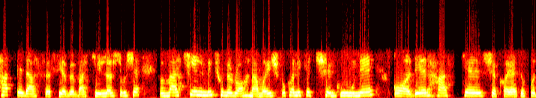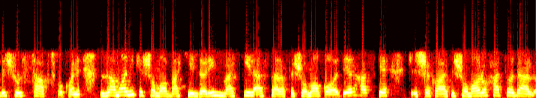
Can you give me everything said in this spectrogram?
حق دسترسی به وکیل داشته باشه. وکیل می‌تونه راهنماییش بکنه که چگونه قادر هست که شکایت خودش رو ثبت بکنه. زمانی که شما وکیل دارین وکیل از طرف شما قادر هست که شکایت شما رو حتی در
